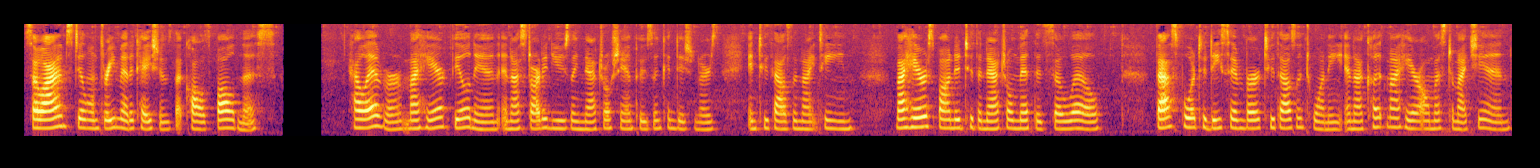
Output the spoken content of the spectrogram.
so I am still on three medications that cause baldness. However, my hair filled in and I started using natural shampoos and conditioners in 2019. My hair responded to the natural methods so well. Fast forward to December 2020 and I cut my hair almost to my chin.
